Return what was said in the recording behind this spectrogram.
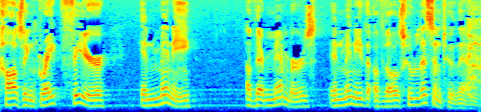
causing great fear in many of their members and many of those who listen to them.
